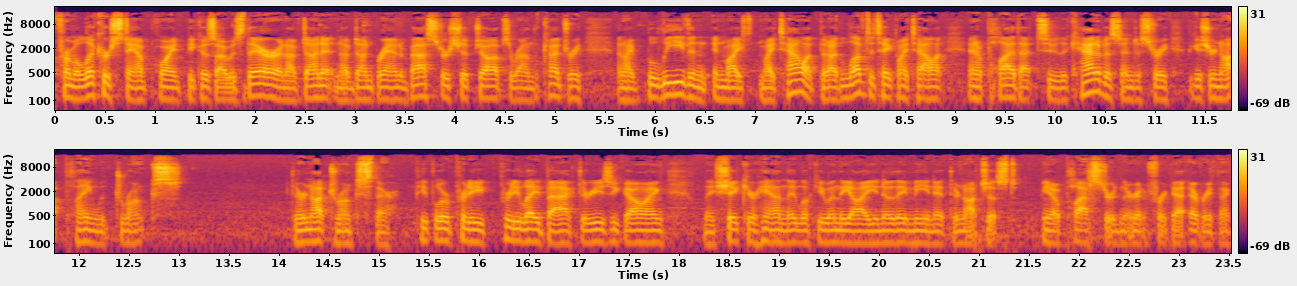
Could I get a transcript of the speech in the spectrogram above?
from a liquor standpoint because I was there and I've done it, and I've done brand ambassadorship jobs around the country, and I believe in, in my my talent. But I'd love to take my talent and apply that to the cannabis industry because you're not playing with drunks. They're not drunks there. People are pretty pretty laid back. They're easygoing. When they shake your hand, they look you in the eye. You know they mean it. They're not just you know plastered and they're going to forget everything.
